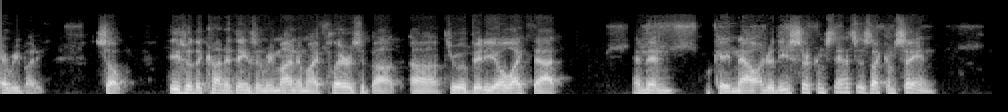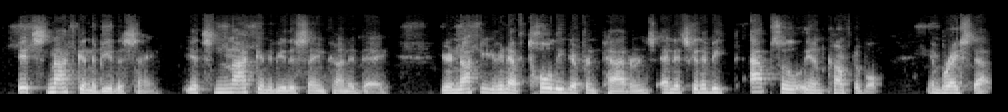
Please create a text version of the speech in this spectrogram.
Everybody. So these are the kind of things I'm reminding my players about uh, through a video like that. And then, okay, now under these circumstances, like I'm saying, it's not going to be the same. It's not going to be the same kind of day. You're not. You're going to have totally different patterns, and it's going to be absolutely uncomfortable. Embrace that.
